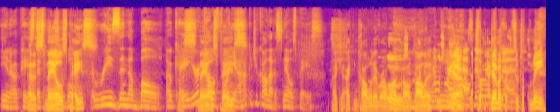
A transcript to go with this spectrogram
you know, a pace at a that's snail's reasonable. pace. Reasonable. Okay, you're in California. Pace. How could you call that a snail's pace? I can I can call whatever I want to call call it. yeah, that's no what the Democrats have told me.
